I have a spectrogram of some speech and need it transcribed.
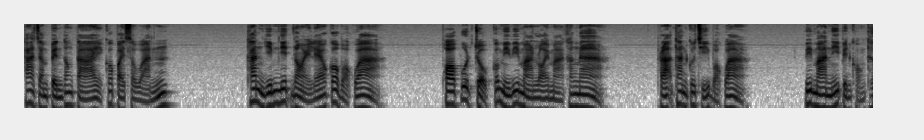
ถ้าจำเป็นต้องตายก็ไปสวรรค์ ท่านยิ้มนิดหน่อยแล้วก็บอกว่า พอพูดจบก็มีวิมานลอยมาข้างหน้า พระท่านก็ชี้บอกว่า วิมานนี้เป็นของเธ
